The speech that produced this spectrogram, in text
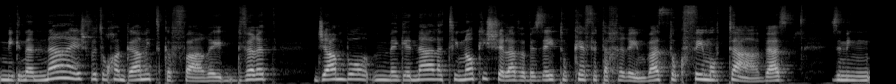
המגננה, יש בתוכה גם מתקפה. הרי גברת ג'מבו מגנה על התינוקי שלה ובזה היא תוקפת אחרים, ואז תוקפים אותה, ואז זה מין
